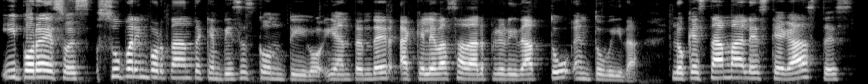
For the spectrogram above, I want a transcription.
Y por eso es súper importante que empieces contigo y a entender a qué le vas a dar prioridad tú en tu vida. Lo que está mal es que gastes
